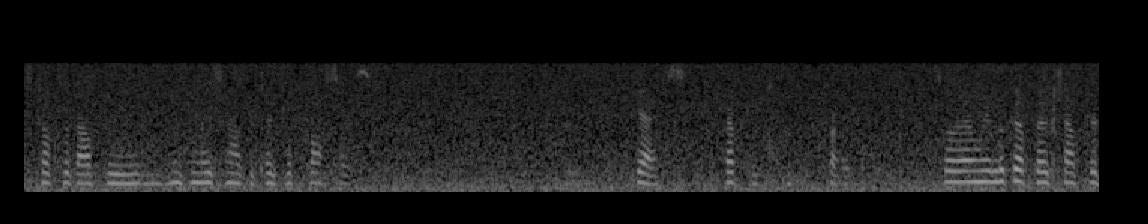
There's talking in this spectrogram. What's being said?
talks about the information architecture process? Yes, chapter 10, right. So then we look at the chapter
